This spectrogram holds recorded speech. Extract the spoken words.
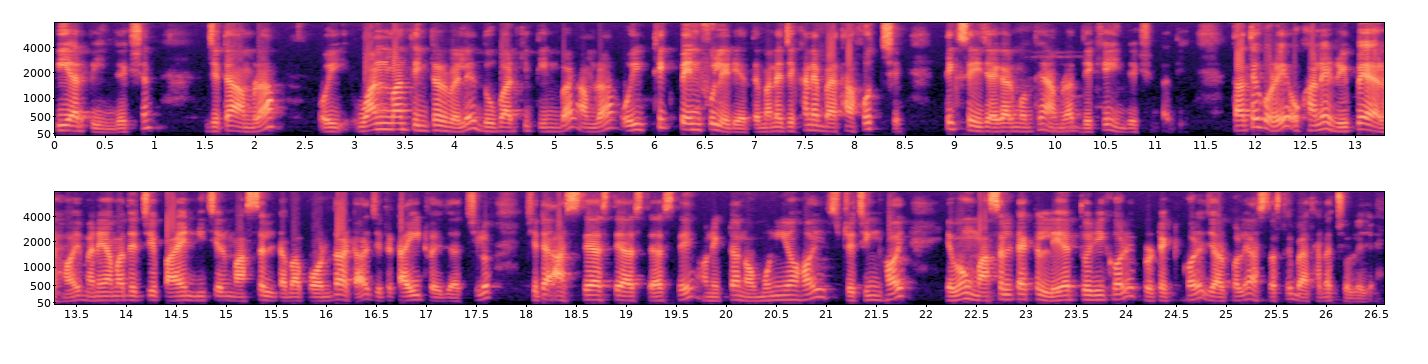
পিআরপি ইঞ্জেকশন যেটা আমরা ওই ওয়ান মান্থ ইন্টারভেলে দুবার কি তিনবার আমরা ওই ঠিক পেনফুল এরিয়াতে মানে যেখানে ব্যথা হচ্ছে, ঠিক সেই জায়গার মধ্যে আমরা দেখে ইঞ্জেকশনটা দিই। তাতে করে ওখানে রিপেয়ার হয় মানে আমাদের যে পায়ের নিচের মাসেলটা বা পর্দাটা যেটা টাইট হয়ে যাচ্ছিল, সেটা আস্তে আস্তে আস্তে আস্তে অনেকটা নমনীয় হয় স্ট্রেচিং হয় এবং মাসেলটা একটা লেয়ার তৈরি করে প্রোটেক্ট করে, যার ফলে আস্তে আস্তে ব্যথাটা চলে যায়।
